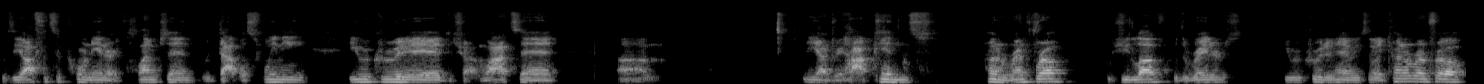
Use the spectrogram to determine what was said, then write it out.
was the offensive coordinator at Clemson with Dabo Swinney. He recruited Deshaun Watson, um, DeAndre Hopkins, Hunter Renfrow, which you love with the Raiders. He recruited him. He's like Hunter Renfrow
